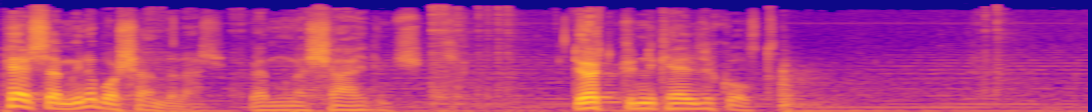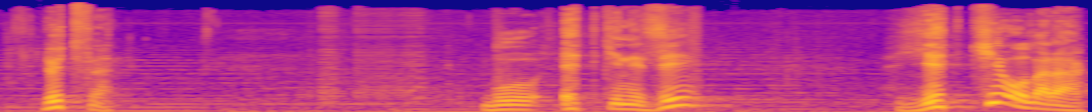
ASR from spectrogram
perşembe günü boşandılar. Ben buna şahidim çünkü. Dört günlük evlilik oldu. Lütfen bu etkinizi yetki olarak,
